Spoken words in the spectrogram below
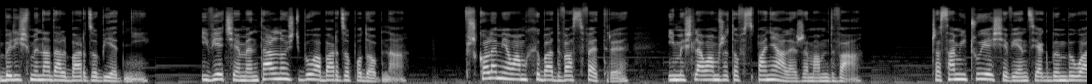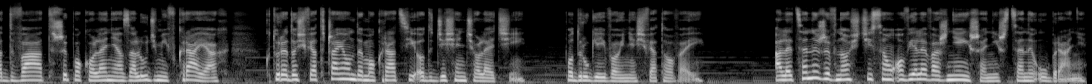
byliśmy nadal bardzo biedni. I wiecie, mentalność była bardzo podobna. W szkole miałam chyba dwa swetry i myślałam, że to wspaniale, że mam dwa. Czasami czuję się więc, jakbym była dwa, trzy pokolenia za ludźmi w krajach, które doświadczają demokracji od dziesięcioleci, po II wojnie światowej. Ale ceny żywności są o wiele ważniejsze niż ceny ubrań.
